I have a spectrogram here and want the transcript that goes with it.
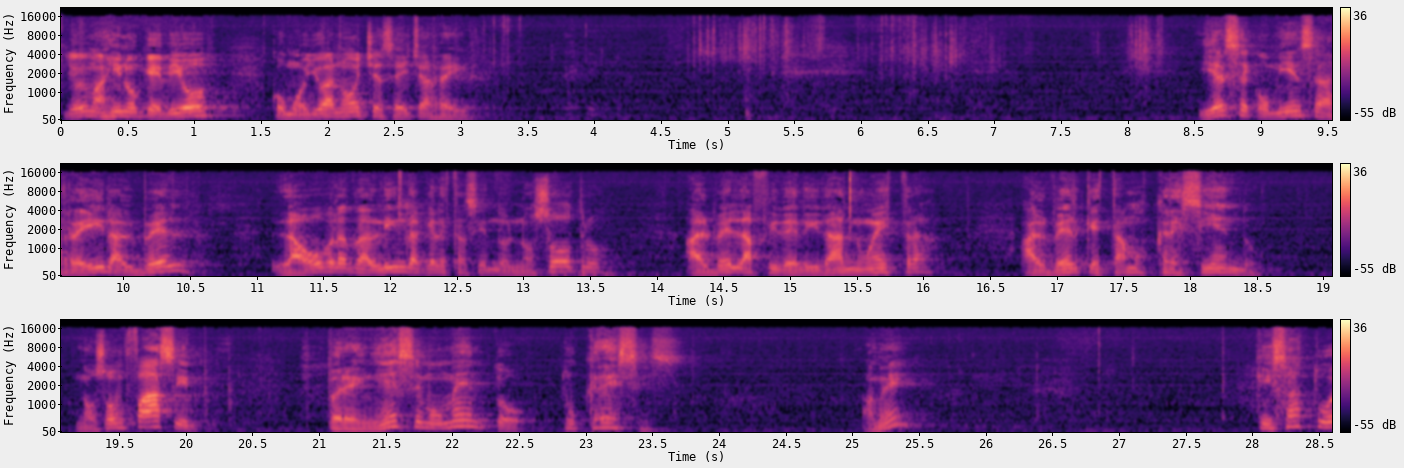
Yo imagino que Dios, como yo anoche, se echa a reír. Y Él se comienza a reír al ver la obra tan linda que Él está haciendo en nosotros, al ver la fidelidad nuestra, al ver que estamos creciendo. No son fáciles, pero en ese momento tú creces. Amén. Quizás tú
